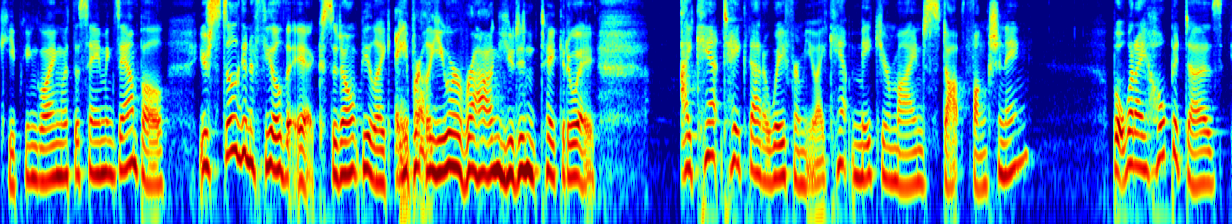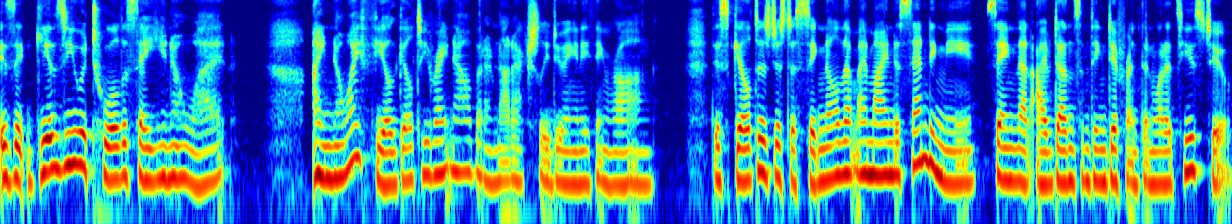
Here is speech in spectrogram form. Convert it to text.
keeping going with the same example, you're still going to feel the ick. So don't be like, April, you were wrong. You didn't take it away. I can't take that away from you. I can't make your mind stop functioning. But what I hope it does is it gives you a tool to say, you know what? I know I feel guilty right now, but I'm not actually doing anything wrong. This guilt is just a signal that my mind is sending me saying that I've done something different than what it's used to.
